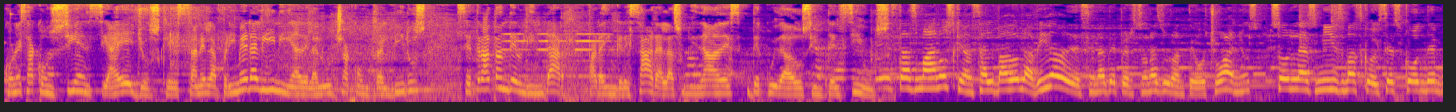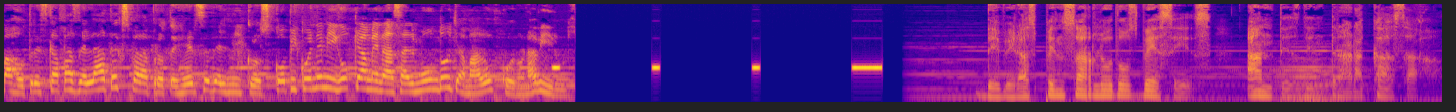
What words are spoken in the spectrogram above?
Con esa conciencia, ellos que están en la primera línea de la lucha contra el virus se tratan de blindar para ingresar a las unidades de cuidados intensivos. Estas manos que han salvado la vida de decenas de personas durante ocho años son las mismas que hoy se esconden bajo tres capas de látex para protegerse del microscópico enemigo que amenaza al mundo llamado coronavirus. Deberás pensarlo dos veces antes de entrar a casa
